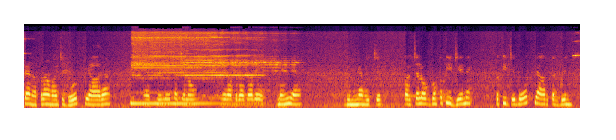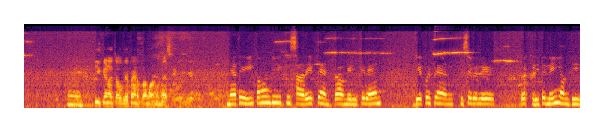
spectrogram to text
ਭੈਣਾਂ ਭਰਾਵਾਂ 'ਚ ਬਹੁਤ ਪਿਆਰ ਆ। ਇਸ ਵੇਲੇ ਤਾਂ ਚਲੋ ਮੇਰਾ ਬ੍ਰਦਰ ਨਹੀਂ ਹੈ ਦੁਨੀਆ ਵਿੱਚ ਪਰ ਚਲੋ ਅੱਗੋਂ ਭਤੀਜੇ ਨੇ। ਭਤੀਜੇ ਬਹੁਤ ਪਿਆਰ ਕਰਦੇ ਨੇ। ਕੀ ਕਹਿਣਾ ਚਾਹੋਗੇ ਭੈਣ ਭਰਾਵਾਂ ਨੂੰ ਮੈਸੇਜ ਦੇਣਗੇ ਮੈਂ ਤਾਂ ਇਹੀ ਕਹਾਂਗੀ ਕਿ ਸਾਰੇ ਭੈਣ ਭਰਾ ਮਿਲ ਕੇ ਰਹਿਣ। ਜੇ ਕੋਈ ਭੈਣ ਕਿਸੇ ਵੇਲੇ ਰੱਖੜੀ ਤੇ ਨਹੀਂ ਆਉਂਦੀ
